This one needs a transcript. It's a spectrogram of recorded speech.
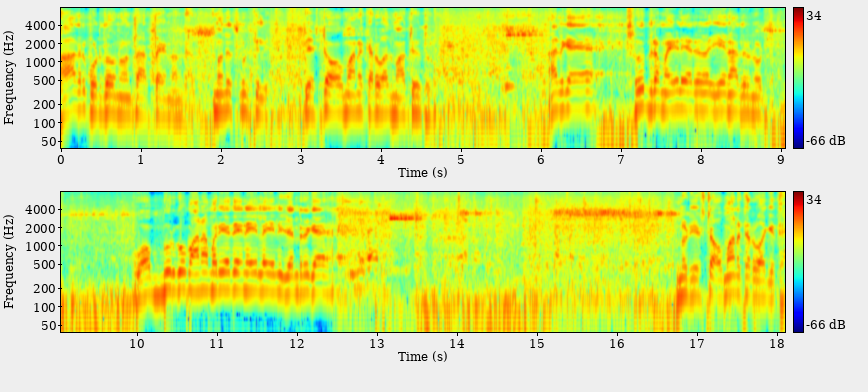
ಆದ್ರೆ ಕೊಡ್ದವನು ಅಂತ ಅರ್ಥ ಇನ್ನೊಂದು ಮನುಸ್ಮೃತಿಲಿ ಎಷ್ಟೋ ಅವಮಾನಕರವಾದ ಮಾತು ಇದ್ರು. ಅಲ್ಲಿಗೆ ಶೂದ್ರ ಮಹಿಳೆಯರೆಲ್ಲ ಏನಾದರೂ ನೋಡಿ ಒಬ್ರಿಗೂ ಮಾನ ಮರ್ಯಾದೆನೇ ಇಲ್ಲ ಇಲ್ಲಿ ಜನರಿಗೆ. ನೋಡಿ ಎಷ್ಟು ಅವಮಾನಕರವಾಗಿದೆ.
